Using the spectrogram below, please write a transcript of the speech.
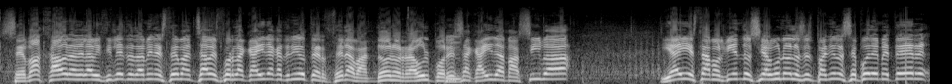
Se baja ahora de la bicicleta también Esteban Chávez por la caída que ha tenido tercer abandono, Raúl, por mm. esa caída masiva. Y ahí estamos viendo si alguno de los españoles se puede meter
